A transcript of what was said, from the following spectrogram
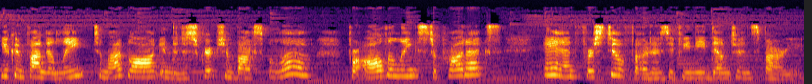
You can find a link to my blog in the description box below for all the links to products and for still photos if you need them to inspire you.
